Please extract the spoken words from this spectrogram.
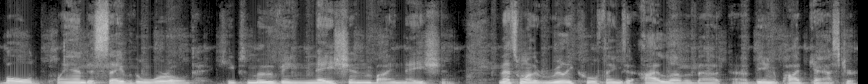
bold plan to save the world keeps moving nation by nation. And that's one of the really cool things that I love about uh, being a podcaster.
